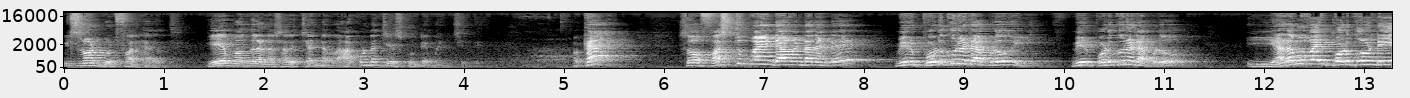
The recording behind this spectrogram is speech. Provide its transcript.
it's not good for health. ఏ మందులైనా సరే చెడ్డ రాకుండా చేసుకుంటే మంచిది. ఓకే? సో ఫస్ట్ పాయింట్ ఏమంటానంటే మీరు పడుకునేటప్పుడు మీరు పడుకునేటప్పుడు ఎడమ వైపు పడుకోండి.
